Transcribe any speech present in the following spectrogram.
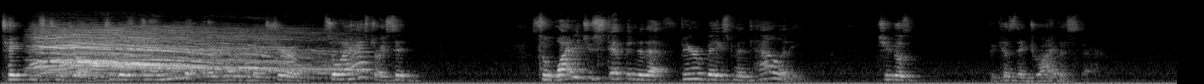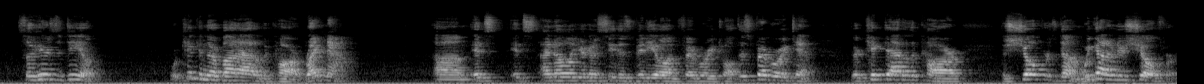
Take these two drugs. And she goes, and I knew that, but I wanted to make sure. So I asked her, I said, so why did you step into that fear-based mentality? She goes, because they drive us there. So here's the deal. We're kicking their butt out of the car right now. Um, it's, it's, I know you're going to see this video on February 12th. This is February 10th. They're kicked out of the car. The chauffeur's done. We got a new chauffeur.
